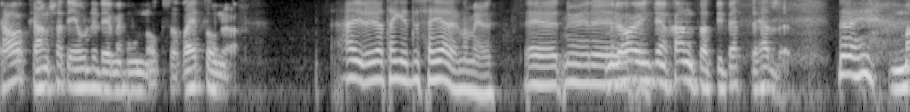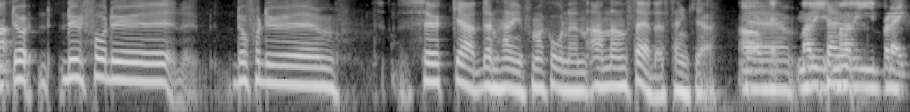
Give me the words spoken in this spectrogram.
Ja. Och kanske att jag gjorde det med hon också. Vad heter hon nu då? Nej, jag tänker inte säga det något mer. Eh, nu är det... Men du har ju inte en chans att bli bättre heller. Nej, Ma då, då, får du... Då får du eh, söka den här informationen annanstädes, tänker jag. Ja, okay. eh, Marie, kan... Marie Blägg.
